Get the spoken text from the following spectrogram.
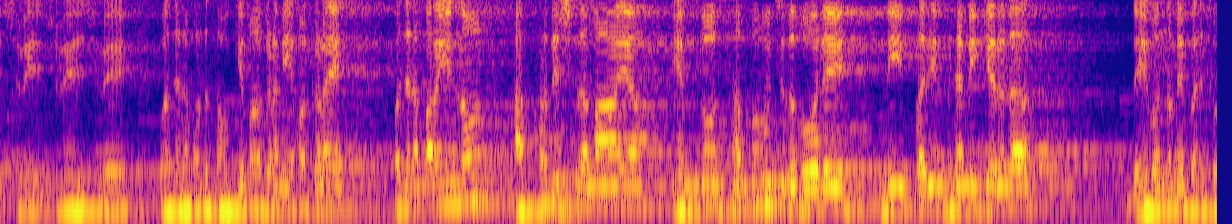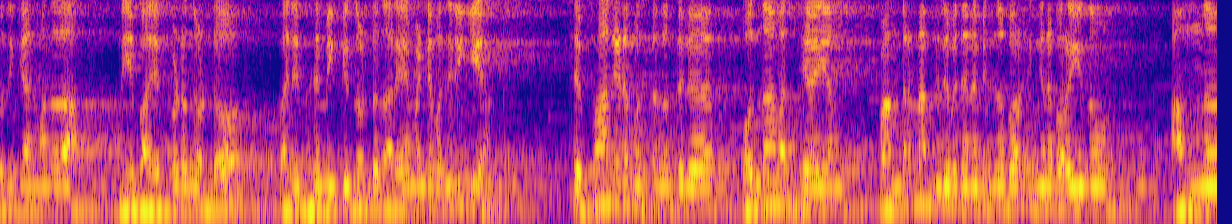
യേശുവേ യേശുവേ യേശുവേ വചനം കൊണ്ട് സൗഖ്യമാക്കണമേ മക്കളെ. വചനം പറയുന്നു അപ്രതീക്ഷിതമായ എന്തോ സംഭവിച്ചതുപോലെ നീ പരിഭ്രമിക്കരുത്. ദൈവം നമ്മെ പരിശോധിക്കാൻ വന്നതാ. നീ ഭയപ്പെടുന്നുണ്ടോ? പരിഭ്രമിക്കുന്നുണ്ടോ എന്ന് അറിയാൻ വേണ്ടി വന്നിരിക്കുക. സെഫാനിയുടെ പുസ്തകത്തിൽ ഒന്നാം അധ്യായം പന്ത്രണ്ടാം തിരുവചനം ഇന്ന് ഇങ്ങനെ പറയുന്നു അന്ന്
